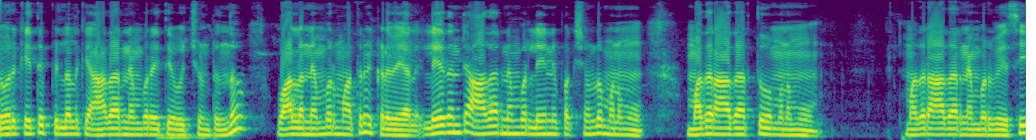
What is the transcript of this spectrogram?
ఎవరికైతే పిల్లలకి ఆధార్ నెంబర్ అయితే వచ్చి ఉంటుందో వాళ్ళ నెంబర్ మాత్రం ఇక్కడ వేయాలి. లేదంటే ఆధార్ నెంబర్ లేని పక్షంలో మనము మదర్ ఆధార్తో మనము మదర్ ఆధార్ నెంబర్ వేసి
